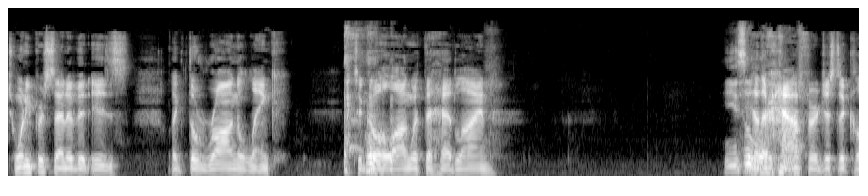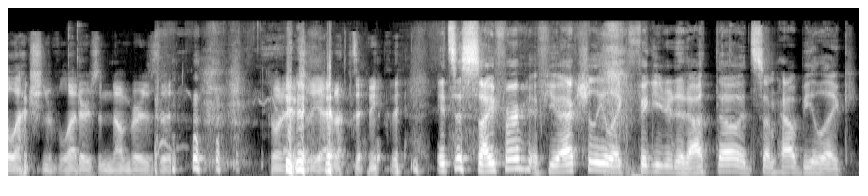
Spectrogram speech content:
Twenty percent of it is like the wrong link to go along with the headline. He's The other legend. half are just a collection of letters and numbers that don't actually add up to anything. It's a cipher. If you actually like figured it out, though, it'd somehow be like,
